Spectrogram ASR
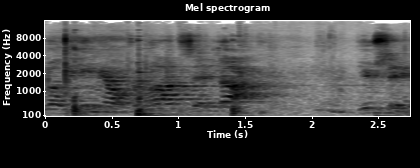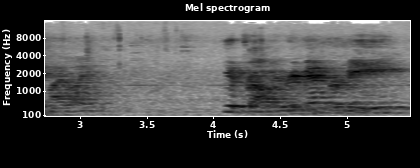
Well, the email from Rob said, Doc, you saved my life. You probably remember me.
